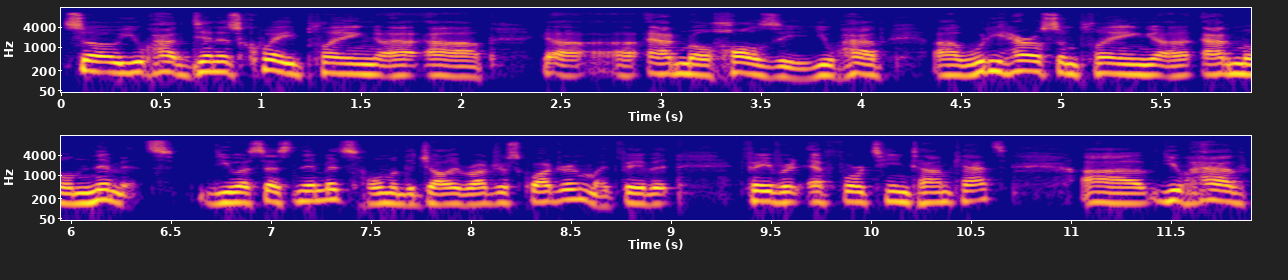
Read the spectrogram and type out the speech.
So you have Dennis Quaid playing uh, uh, uh, Admiral Halsey. You have Woody Harrelson playing Admiral Nimitz, USS Nimitz, home of the Jolly Roger Squadron, my favorite favorite F-14 Tomcats. you have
